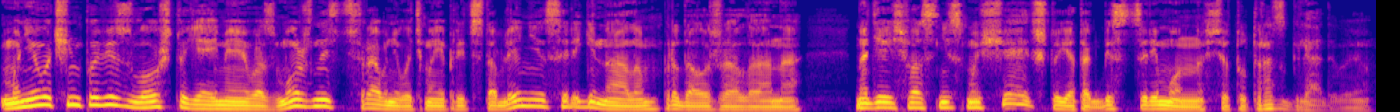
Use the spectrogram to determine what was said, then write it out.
«Мне очень повезло, что я имею возможность сравнивать мои представления с оригиналом», — продолжала она. «Надеюсь, вас не смущает, что я так бесцеремонно все тут разглядываю?»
